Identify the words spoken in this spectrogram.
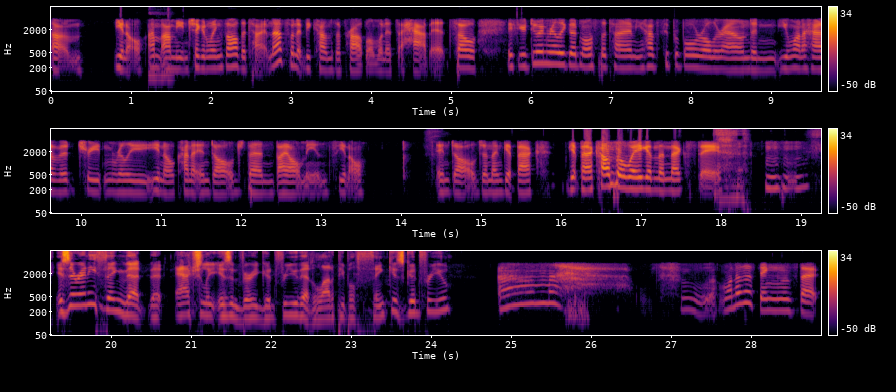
um, you know I'm I'm eating chicken wings all the time. That's when it becomes a problem when it's a habit. So if you're doing really good most of the time, you have Super Bowl roll around and you want to have a treat and really, you know, kind of indulge, then by all means, you know, indulge and then get back get back on the wagon the next day. mm-hmm. Is there anything that that actually isn't very good for you that a lot of people think is good for you? Um, one of the things that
